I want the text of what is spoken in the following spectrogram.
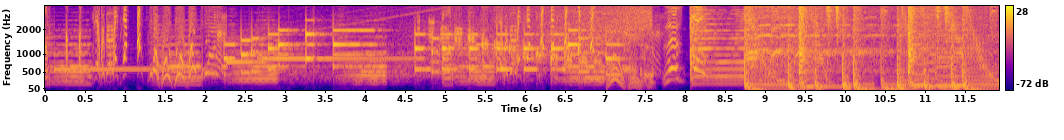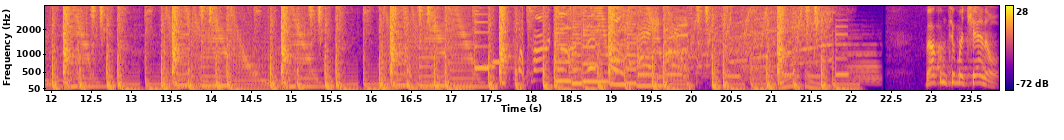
Let's go. Welcome to my channel.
